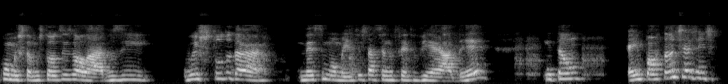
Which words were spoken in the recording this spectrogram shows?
como estamos todos isolados e o estudo da nesse momento está sendo feito via EAD. Então, é importante a gente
